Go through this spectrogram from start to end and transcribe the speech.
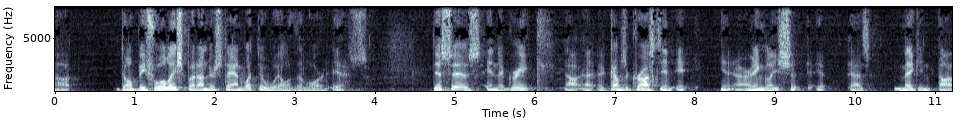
Uh, don't be foolish, but understand what the will of the Lord is. This is in the Greek, uh, it comes across in, in our English as making, uh,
